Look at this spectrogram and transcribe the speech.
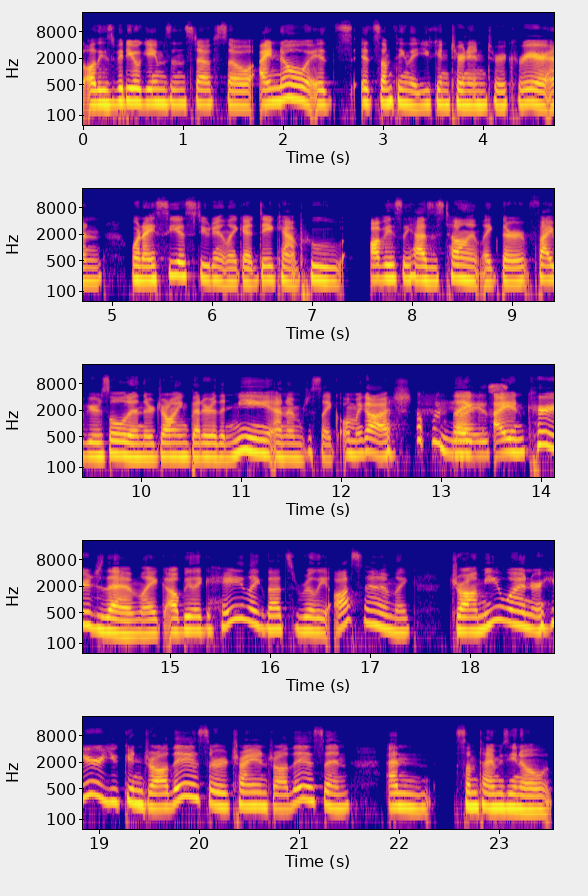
all these video games and stuff. So I know it's it's something that you can turn into a career. And when I see a student like at day camp who obviously has this talent like they're five years old and they're drawing better than me and i'm just like oh my gosh. Oh, nice. like i encourage them. Like i'll be like hey like that's really awesome. Like draw me one or here you can draw this or try and draw this. And and sometimes you know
